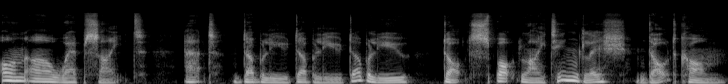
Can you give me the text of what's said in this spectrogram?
on our website at www.spotlightenglish.com.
